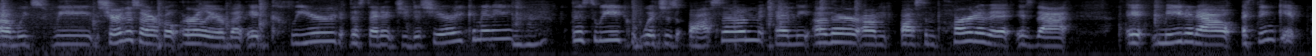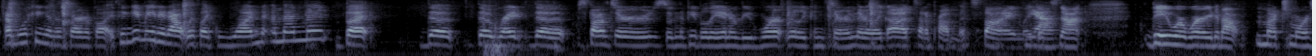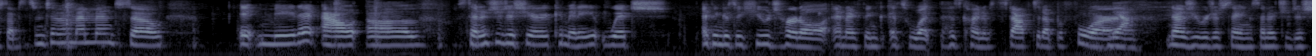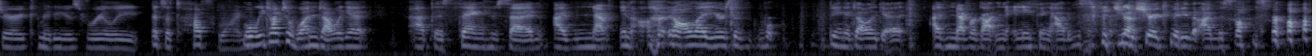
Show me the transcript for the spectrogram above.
Um, we we shared this article earlier, but it cleared the Senate Judiciary Committee Mm-hmm. this week, which is awesome. And the other um, awesome part of it is that it made it out. I think it. I'm looking in this article. I think it made it out with like one amendment, but the the right the sponsors and the people they interviewed weren't really concerned. They were like, "Oh, it's not a problem. It's fine. Like Yeah. it's not." They were worried about much more substantive amendments, so it made it out of Senate Judiciary Committee, which I think is a huge hurdle, and I think it's what has kind of stopped it up before. Yeah. Now, as you were just saying, Senate Judiciary Committee is really it's a tough one. Well, we talked to one delegate at this thing who said, "I've never in, in all my years of being a delegate, I've never gotten anything out of the Senate. Judiciary Committee that I'm the sponsor on."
